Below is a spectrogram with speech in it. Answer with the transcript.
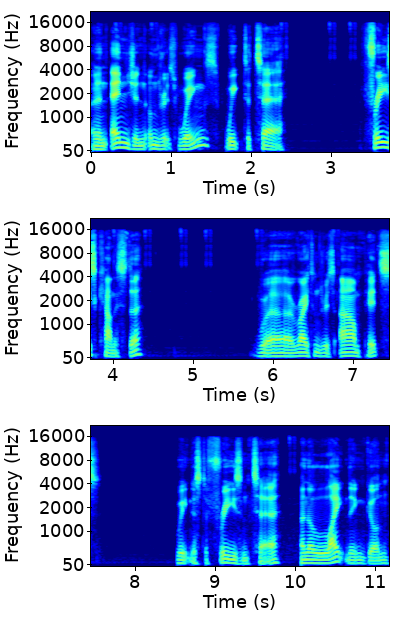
And an engine under its wings. Weak to tear. Freeze canister. Uh, right under its armpits. Weakness to freeze and tear. And a lightning gun.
